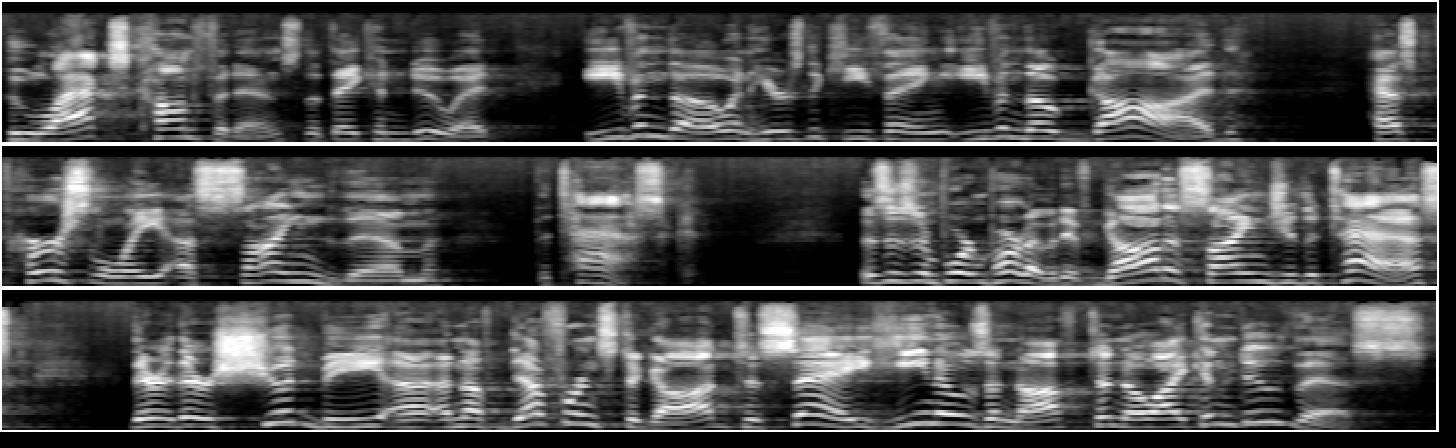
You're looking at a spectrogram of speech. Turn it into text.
who lacks confidence that they can do it, even though, and here's the key thing, even though God has personally assigned them the task. This is an important part of it. If God assigns you the task, there, there should be uh, enough deference to God to say, He knows enough to know I can do this.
